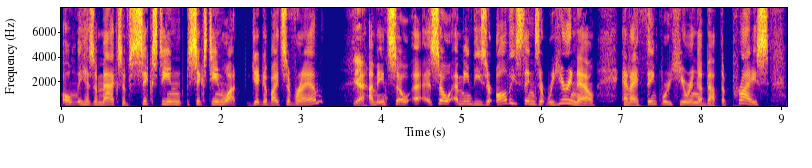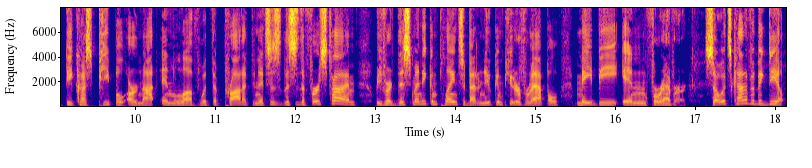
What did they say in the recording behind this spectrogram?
Only has a max of 16 16 what gigabytes of RAM. Yeah. I mean, so uh, so I mean, these are all these things that we're hearing now, and I think we're hearing about the price because people are not in love with the product, and it's this is the first time we've heard this many complaints about a new computer from Apple, maybe in forever. So it's kind of a big deal.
